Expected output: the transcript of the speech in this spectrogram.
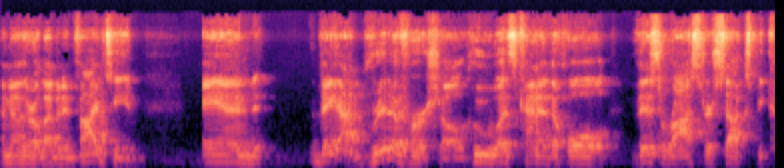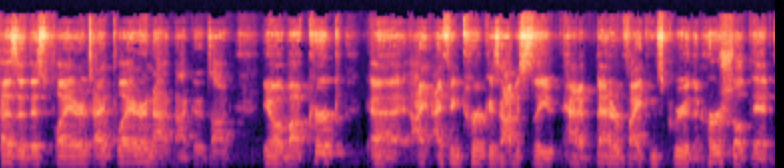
another eleven and five team, and they got rid of Herschel, who was kind of the whole this roster sucks because of this player type player. And I'm not going to talk, you know, about Kirk uh, I, I, think Kirk has obviously had a better Vikings career than Herschel did,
